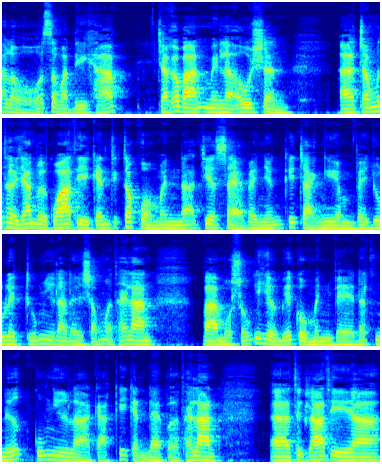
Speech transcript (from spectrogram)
Hello, สวัสดีครับ Chào các bạn, mình là Ocean. À, trong cái thời gian vừa qua thì kênh TikTok của mình đã chia sẻ về những cái trải nghiệm về du lịch cũng như là đời sống ở Thái Lan và một số cái hiểu biết của mình về đất nước cũng như là các cái cảnh đẹp ở Thái Lan. À, thực ra thì à,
